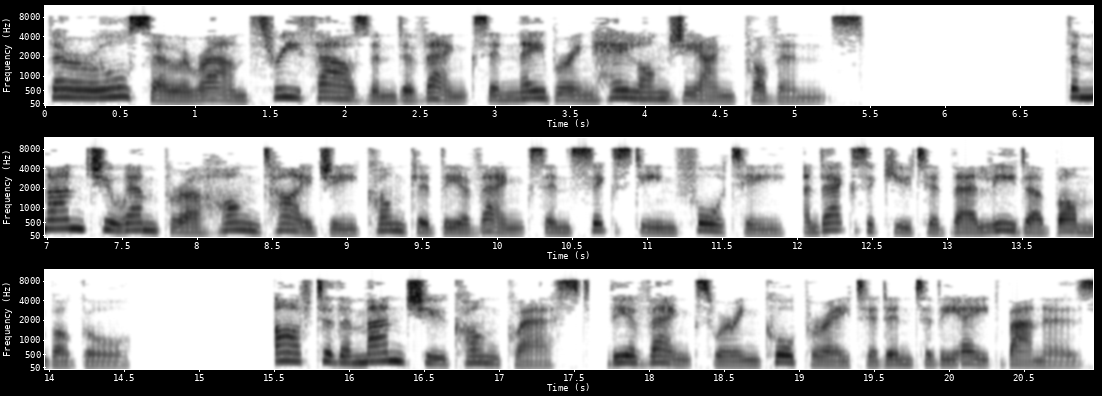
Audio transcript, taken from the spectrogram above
There are also around 3,000 evenks in neighboring Heilongjiang province. The Manchu Emperor Hong Taiji conquered the Evenks in 1640, and executed their leader Bombogor. After the Manchu conquest, the Evenks were incorporated into the Eight Banners.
